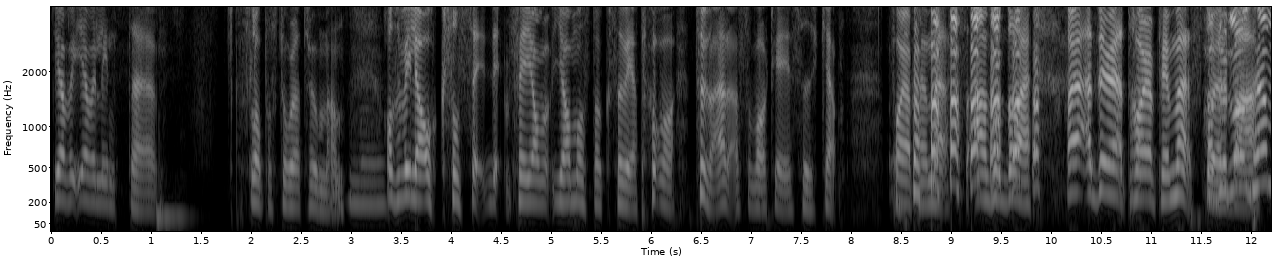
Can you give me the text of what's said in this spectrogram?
jag, vill, jag vill inte slå på stora trumman. Och så vill jag också säga, för jag, jag måste också veta, vad, tyvärr, alltså, vart jag är i psyken. Får jag PMS? alltså, då är, har jag, du vet, har jag PMS Har du det bara... laddat hem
